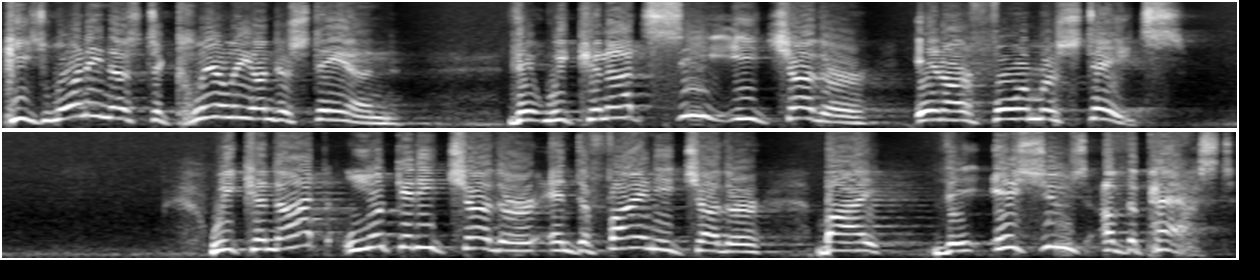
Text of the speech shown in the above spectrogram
He's wanting us to clearly understand that we cannot see each other in our former states. We cannot look at each other and define each other by the issues of the past,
